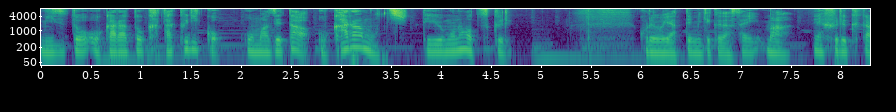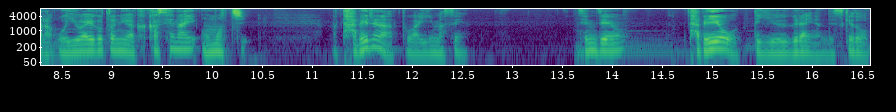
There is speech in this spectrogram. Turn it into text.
水とおからと片栗粉を混ぜたおから餅っていうものを作る。これをやってみてください。まあね古くからお祝い事には欠かせないお餅。食べるなとは言いません。全然食べようっていうぐらいなんですけど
